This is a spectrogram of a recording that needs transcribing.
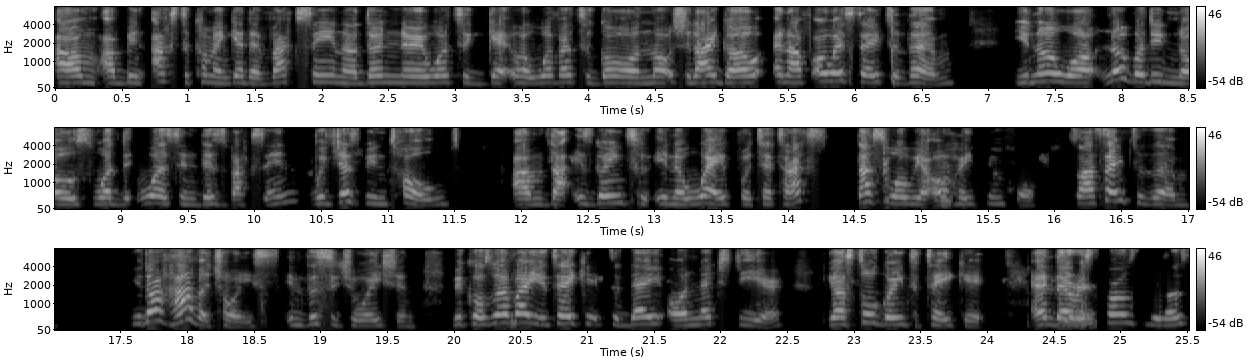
um, I've been asked to come and get a vaccine. I don't know what to get or whether to go or not. Should I go? And I've always said to them, you know what? Nobody knows what was in this vaccine. We've just been told um, that is going to, in a way, protect us. That's what we are all hoping for. So I say to them, you don't have a choice in this situation because whether you take it today or next year, you're still going to take it. And the response was,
